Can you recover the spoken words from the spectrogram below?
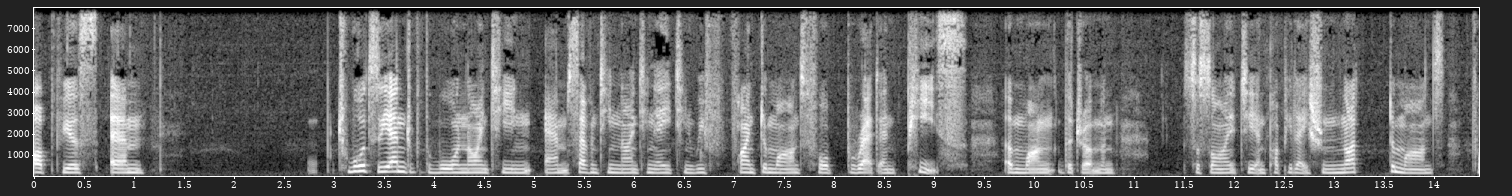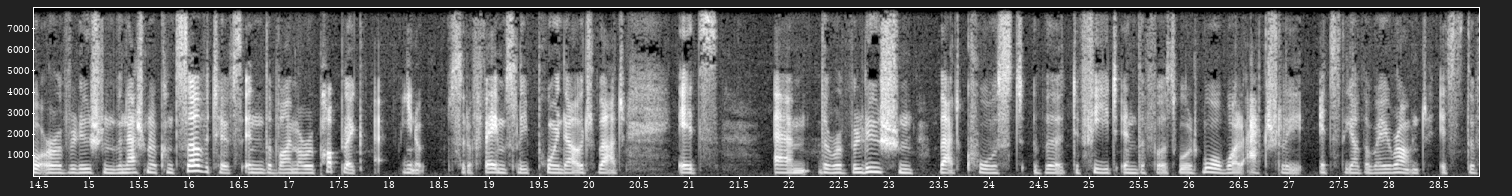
obvious. Um, towards the end of the war, 1917, 1918, we find demands for bread and peace among the German society and population, not demands for a revolution. The National Conservatives in the Weimar Republic, you know, sort of famously point out that it's um, the revolution that caused the defeat in the First World War, while actually it's the other way around. It's the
